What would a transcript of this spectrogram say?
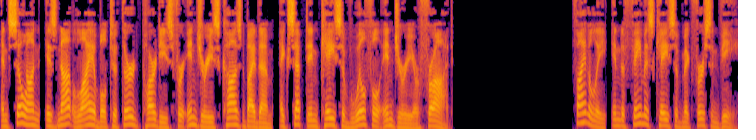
and so on, is not liable to third parties for injuries caused by them, except in case of willful injury or fraud." Finally, in the famous case of McPherson v.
